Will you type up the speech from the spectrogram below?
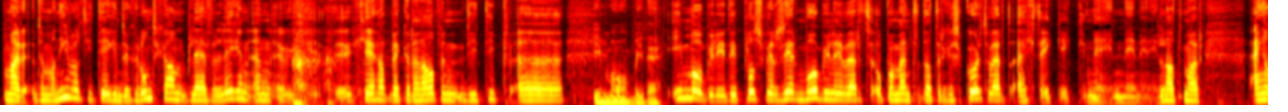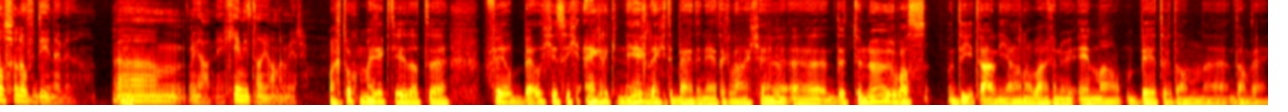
maar de manier waarop die tegen de grond gaan blijven liggen... En uh, jij had mij kunnen helpen, die type... immobile. Immobile, die plots weer zeer mobile werd op het moment dat er gescoord werd. Echt, ik... ik nee, nee, nee, nee. Laat maar Engelsen of Denen winnen. Ja. Um, ja, nee, geen Italianen meer. Maar toch merkte je dat uh, veel Belgen zich eigenlijk neerlegden bij de nederlaag. Hè? Uh, de teneur was, de Italianen waren nu eenmaal beter dan, uh, dan wij.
